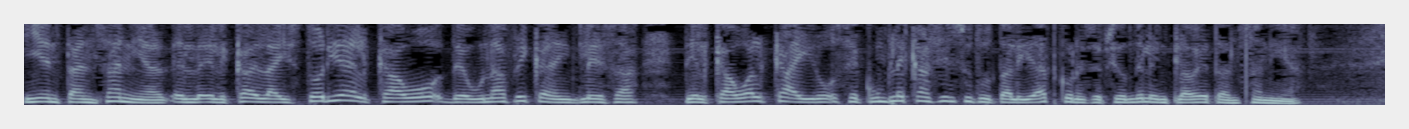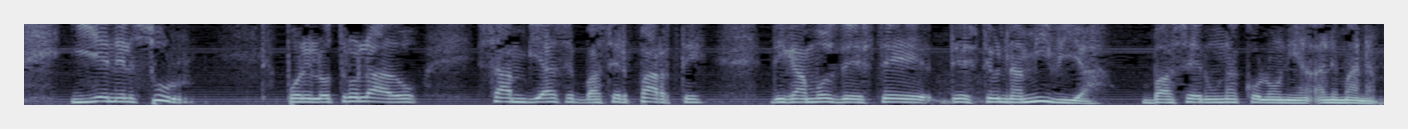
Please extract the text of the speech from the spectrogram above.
y en Tanzania. la historia del cabo de una África inglesa, del cabo al Cairo, se cumple casi en su totalidad, con excepción del enclave de Tanzania. Y en el sur, por el otro lado, Zambia va a ser parte, digamos, de este, de este Namibia, va a ser una colonia alemana.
